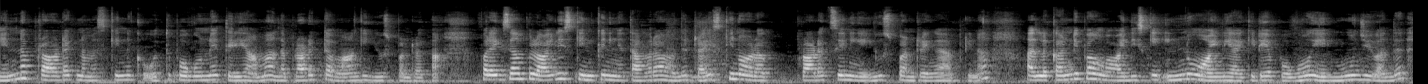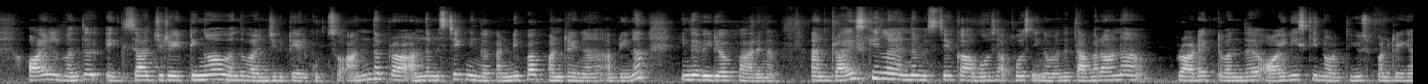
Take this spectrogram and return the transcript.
என்ன ப்ராடக்ட் நம்ம ஸ்கின்னுக்கு ஒத்து போகும்னே தெரியாமல் அந்த ப்ராடக்டை வாங்கி யூஸ் பண்ணுறது தான் ஃபார் எக்ஸாம்பிள் ஆயிலி ஸ்கின்க்கு நீங்கள் தவறாக வந்து ட்ரை ஸ்கின்னோட ப்ராடக்ட்ஸே நீங்கள் யூஸ் பண்ணுறீங்க அப்படின்னா அதில் கண்டிப்பாக உங்கள் ஆயிலி ஸ்கின் இன்னும் ஆயிலி ஆகிக்கிட்டே போகும். என் மூஞ்சி வந்து ஆயில் வந்து எக்ஸாஜுரேட்டிங்காக வந்து வளைஞ்சிக்கிட்டே இருக்கும். ஸோ அந்த ப்ரா அந்த மிஸ்டேக் நீங்கள் கண்டிப்பாக பண்ணுறீங்க அப்படின்னா இந்த வீடியோ பாருங்கள் அண்ட் ட்ரை ஸ்கின்ல என்ன மிஸ்டேக் ஆகும்? சப்போஸ் நீங்கள் வந்து தவறான ப்ராடக்ட் வந்து ஆயிலி ஸ்கின் ஒருத்தர் யூஸ் பண்ணுறீங்க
